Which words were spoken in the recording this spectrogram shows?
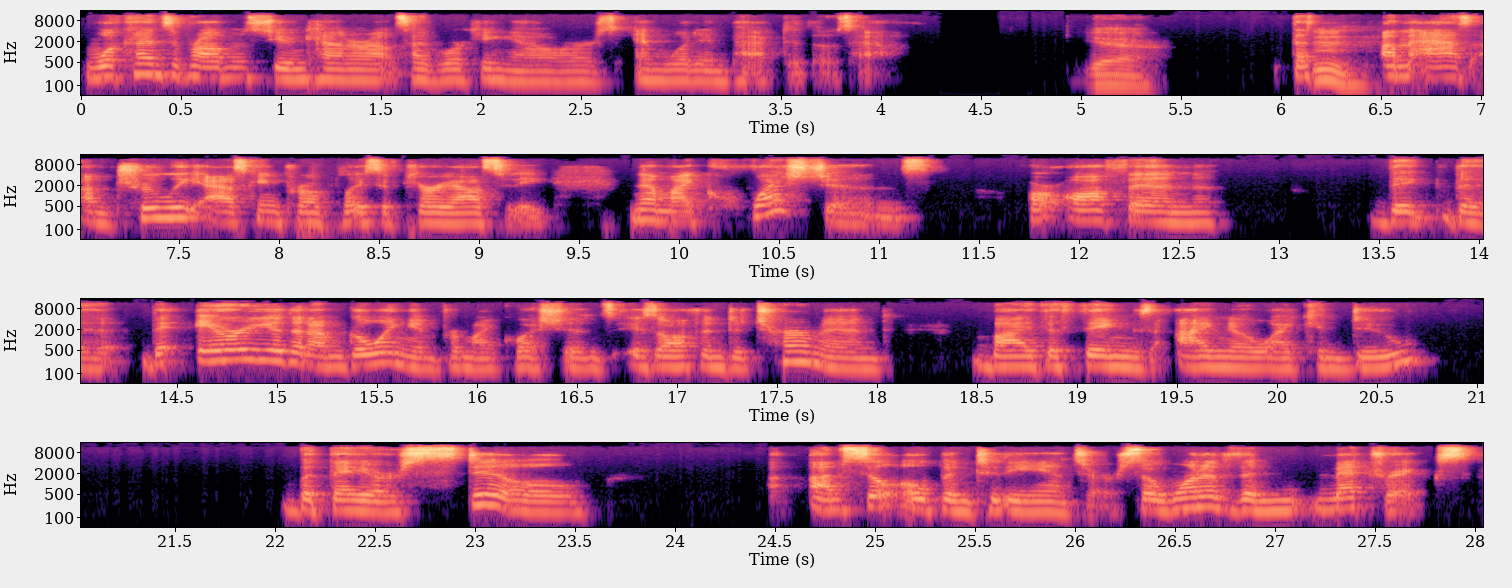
what kinds of problems do you encounter outside working hours and what impact do those have? Yeah. That's, mm. I'm as I'm truly asking from a place of curiosity. Now, my questions are often the the the area that I'm going in for my questions is often determined by the things I know I can do, but they are still I'm still open to the answer. So, one of the metrics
